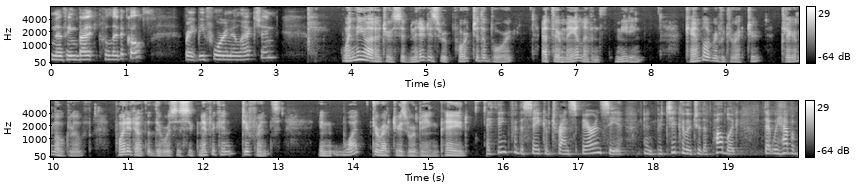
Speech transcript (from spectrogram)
nothing but political right before an election. When the auditor submitted his report to the board at their May 11th meeting, Campbell River Director Claire Moglove pointed out that there was a significant difference in what directors were being paid. I think, for the sake of transparency, in particular to the public, that we have a,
